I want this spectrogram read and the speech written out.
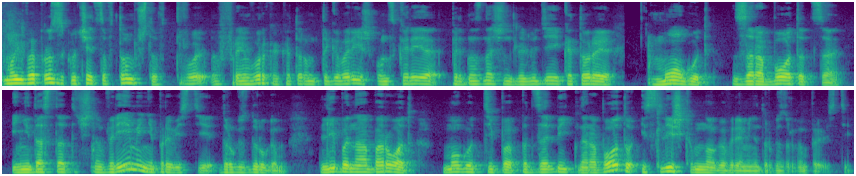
Мой вопрос заключается в том, что в твой фреймворк, о котором ты говоришь, он скорее предназначен для людей, которые могут заработаться и недостаточно времени провести друг с другом, либо наоборот, могут, типа, подзабить на работу и слишком много времени друг с другом провести?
